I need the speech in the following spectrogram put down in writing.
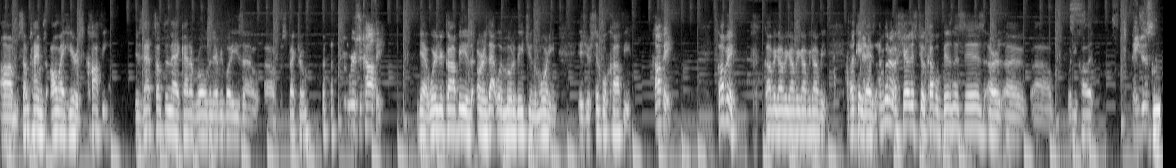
Um, sometimes all I hear is coffee. Is that something that kind of rolls in everybody's uh, uh, spectrum? where's your coffee? Yeah, where's your coffee? Is or is that what motivates you in the morning? Is your simple coffee? Coffee. Coffee. Coffee, coffee, coffee, coffee, coffee. Okay, guys, I'm gonna share this to a couple businesses or uh, uh, what do you call it? Pages. Groups,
